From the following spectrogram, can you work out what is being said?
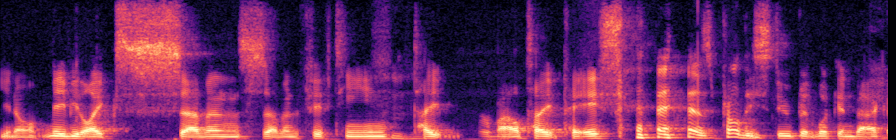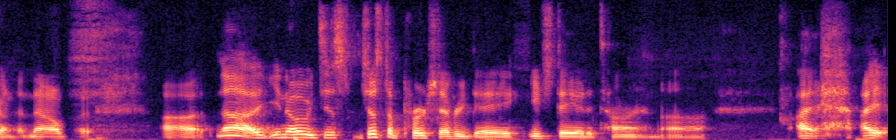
you know, maybe like seven, seven fifteen type per mile type pace. it's probably stupid looking back on it now, but Uh, no, you know, just just approached every day, each day at a time. Uh, I, I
